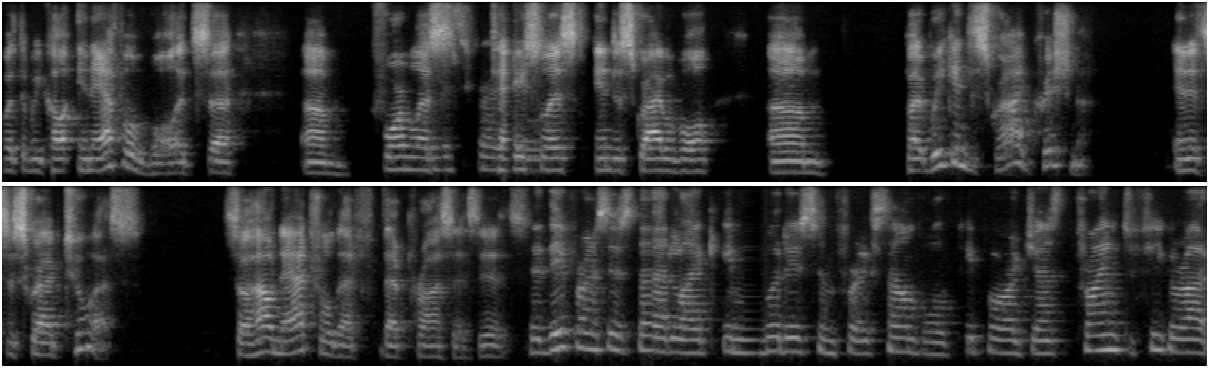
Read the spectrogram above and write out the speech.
what we call ineffable. It's uh, um, formless, tasteless, indescribable. Um, but we can describe Krishna, and it's described to us. So how natural that that process is. The difference is that, like in Buddhism, for example, people are just trying to figure out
